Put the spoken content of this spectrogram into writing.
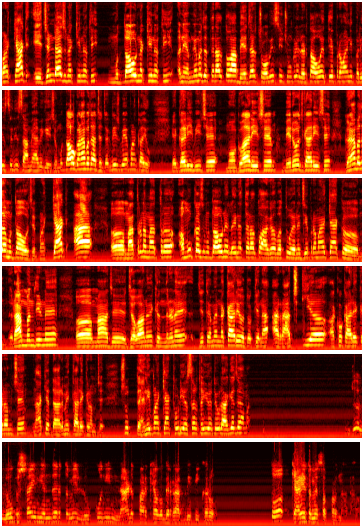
પણ ક્યાંક એજન્ડા જ નક્કી નથી, મુદ્દાઓ નક્કી નથી અને એમનેમ જ અત્યારે તો આ બે હજાર ચોવીસની ચૂંટણી લડતા હોય તે પ્રમાણેની પરિસ્થિતિ સામે આવી ગઈ છે. મુદ્દાઓ ઘણા બધા છે. જગદીશભાઈએ પણ કહ્યું કે ગરીબી છે, મોંઘવારી છે, બેરોજગારી છે, ઘણા બધા મુદ્દાઓ છે. પણ ક્યાંક આ માત્ર ને માત્ર અમુક જ મુદ્દાઓને લઈને અત્યારે તો આગળ વધતું અને જે પ્રમાણે ક્યાંક રામ મંદિરને માં જે જવાનો એક નિર્ણય જે તેમણે નકાર્યો હતો કે ના, આ રાજકીય આખો કાર્યક્રમ છે, ના કે ધાર્મિક કાર્યક્રમ છે, શું તેની પણ ક્યાંક થોડી અસર થઈ હોય તેવું લાગે છે આમાં? જો લોકશાહીની અંદર તમે લોકોની નાડ પારખ્યા વગર રાજનીતિ કરો, તો ક્યારેય તમે સફળ ના થાઓ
